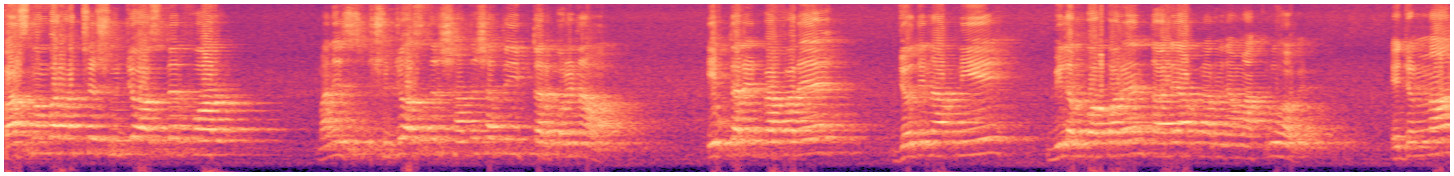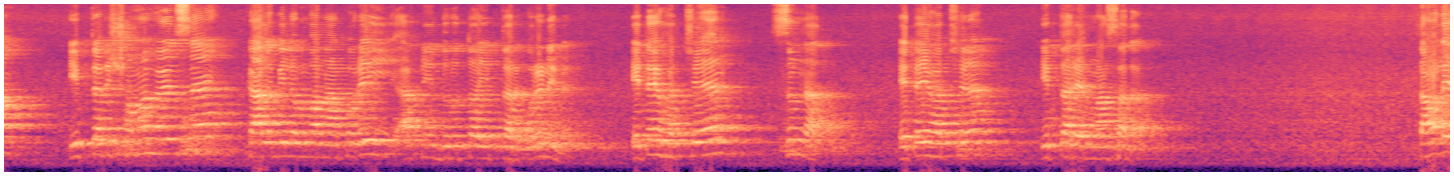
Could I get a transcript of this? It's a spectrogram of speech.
ফার্স্ট নম্বর হচ্ছে সূর্য অস্তের পর মানে সূর্য অস্তের সাথে সাথে ইফতার করে নেওয়া। ইফতারের ব্যাপারে যদি না আপনি বিলম্ব করেন, তাহলে আপনার রোজা মাকরু হবে। এজন্য ইফতারের সময় হয়েছে, কাল বিলম্ব না করেই আপনি দ্রুত ইফতার করে নেবেন। এটাই হচ্ছে সুন্নাত। এটাই হচ্ছে ইফতারের মাসালা। তাহলে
